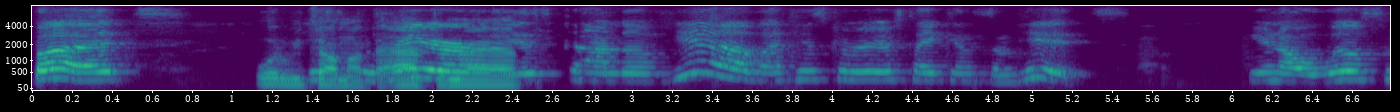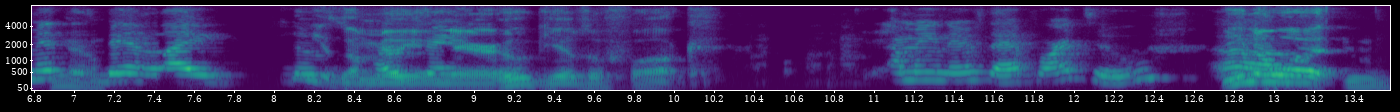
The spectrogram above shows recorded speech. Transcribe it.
But What are we talking about? The career aftermath. is kind of yeah, like his career is taking some hits. You know, Will Smith has been like the He's a perfect- millionaire. Who gives a fuck? I mean, there's that part too. You know Um, what? Mm.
